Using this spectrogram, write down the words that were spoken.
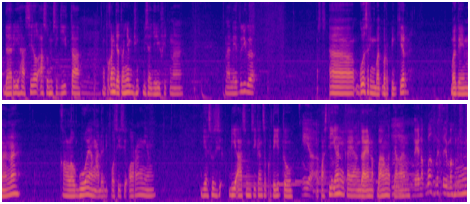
dari hasil asumsi kita. Hmm. itu kan jatuhnya bi- bisa jadi fitnah. Nah dan itu juga gue sering banget berpikir bagaimana kalau gue yang ada di posisi orang yang dia diasumsikan seperti itu. Iya Ya, pasti kan kayak nggak enak banget ya kan? Hmm, nggak enak banget emang Hmm,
